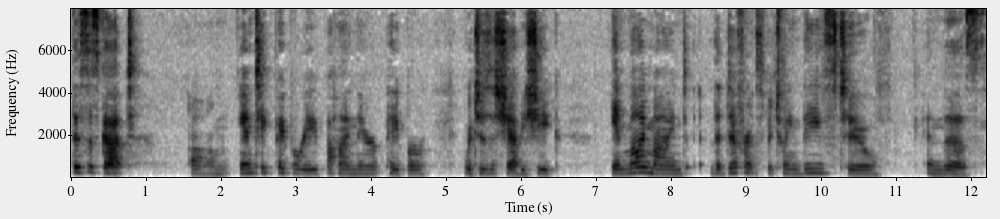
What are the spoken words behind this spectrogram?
this has got um, antique papery behind their paper, which is a shabby chic, in my mind, the difference between these two and this,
